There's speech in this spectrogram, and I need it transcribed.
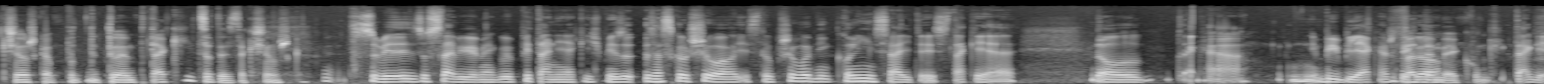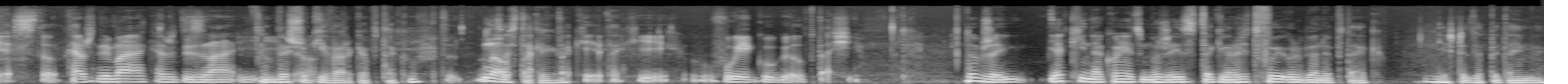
książka pod tytułem Ptaki. Co to jest za książka? To sobie zostawiłem jakby pytanie jakieś mnie zaskoczyło. Jest to przewodnik Collinsa i to jest takie, no taka Biblia każdego. Wademekum. Tak jest, to każdy ma, każdy zna. I, i to- Wyszukiwarka ptaków. To, no, Coś tak, takiego. Takie, taki wujek Google ptasi. Dobrze, jaki na koniec może jest w takim razie twój ulubiony ptak? Jeszcze zapytajmy.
